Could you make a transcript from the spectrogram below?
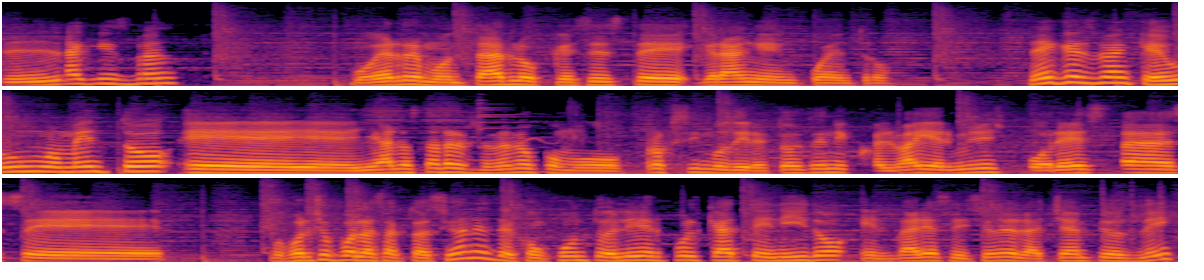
Lagisman poder remontar lo que es este gran encuentro. Nagelsmann que en un momento eh, ya lo están relacionando como próximo director técnico del Bayern Múnich por estas, eh, mejor dicho, por las actuaciones del conjunto de Liverpool que ha tenido en varias ediciones de la Champions League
